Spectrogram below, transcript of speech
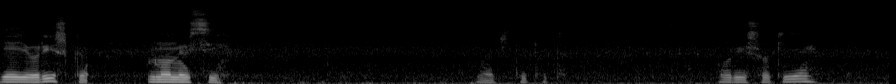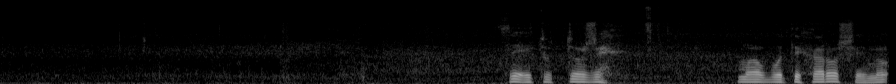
Є й але не всі. Бачите, тут орішок є. Цей тут теж мав бути хороший, но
